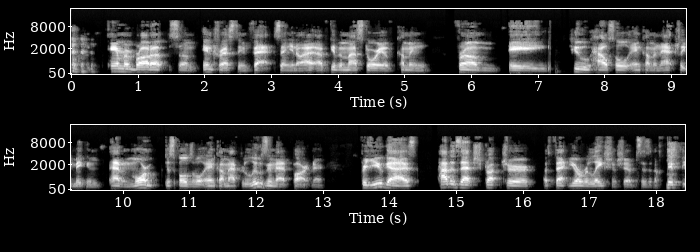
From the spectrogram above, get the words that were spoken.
Cameron brought up some interesting facts, and you know I, I've given my story of coming from a two household income and actually making having more disposable income after losing that partner. For you guys, how does that structure affect your relationships? Is it a 50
